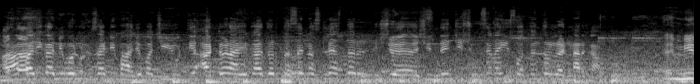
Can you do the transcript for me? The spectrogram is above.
महापालिका निवडणुकीसाठी भाजपाची युती अटळ आहे का? जर तसे नसल्यास तर शि- शिंदेची शिवसेना ही स्वतंत्र लढणार का? मी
